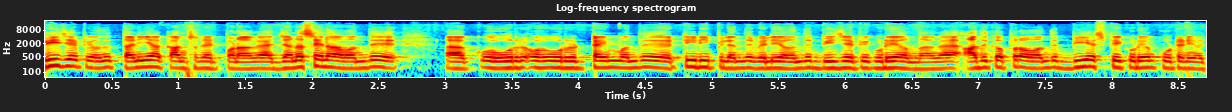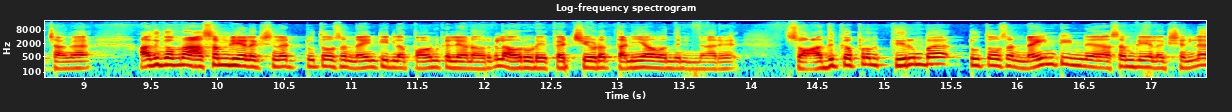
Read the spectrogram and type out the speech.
பிஜேபி வந்து தனியாக கான்சன்ட்ரேட் பண்ணாங்க. ஜனசேனா வந்து ஒரு ஒரு டைம் வந்து டிடிபிலேருந்து வெளியே வந்து பிஜேபி கூடயும் இருந்தாங்க. அதுக்கப்புறம் வந்து பிஎஸ்பி கூடயும் கூட்டணி வச்சாங்க. அதுக்கப்புறம் அசம்பிளி எலெக்ஷனில் டூ தௌசண்ட் நைன்டீனில் பவன் கல்யாண் அவர்கள் அவருடைய கட்சியோட தனியாக வந்து நின்னார். ஸோ அதுக்கப்புறம் திரும்ப டூ தௌசண்ட் நைன்டீன் அசெம்பிளி எலெக்ஷனில்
